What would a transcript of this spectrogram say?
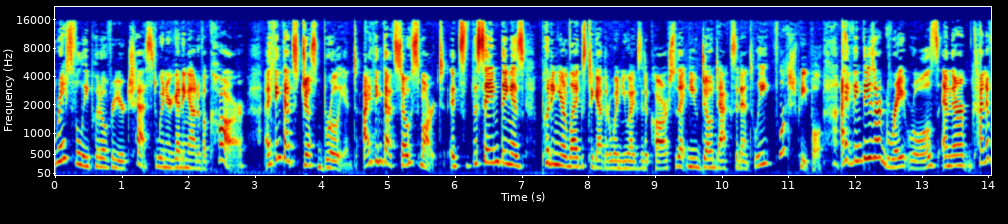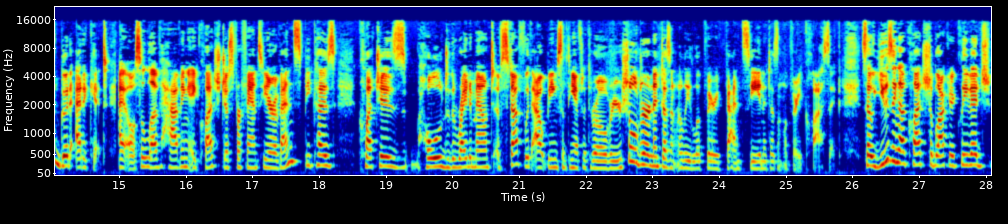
gracefully put over your chest when you're getting out of a car, I think that's just brilliant. I think that's so smart. It's the same thing as putting your legs together when you exit a car so that you don't accidentally flush people. I think these are great rules and they're kind of good etiquette. I also love having a clutch just for fancier events because clutches hold the right amount of stuff without being something you have to throw over your shoulder and it doesn't really look very fancy and it doesn't look very classic. So using a clutch to block your cleavage,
